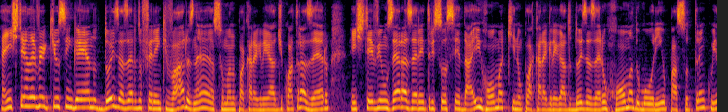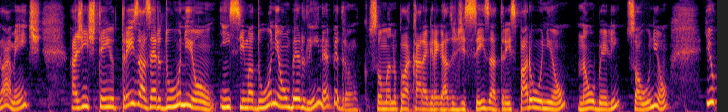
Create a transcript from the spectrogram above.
A gente tem o Leverkusen ganhando 2 a 0 do Ferencváros, né? Somando um placar agregado de 4 a 0 A gente teve um 0 a 0 entre Sociedade e Roma, que no placar agregado 2 a 0 Roma do Mourinho passou tranquilamente. A gente tem o 3 a 0 do Union em cima do Union Berlim, né, Pedrão? Somando o placar agregado de 6 a 3 para o Union, não o Berlim, só o Union. E o,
